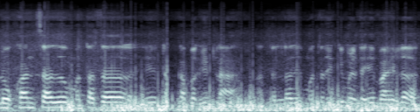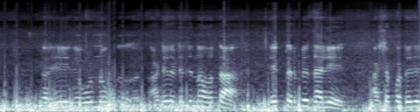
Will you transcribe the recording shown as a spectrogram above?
लोकांचा जो मताचा हे टक्का बघितला त्यांना जे मतं मिळतं हे पाहिलं तर ही निवडणूक अटीतटीची न होता एकतर्फी झाली. अशा पद्धतीचे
